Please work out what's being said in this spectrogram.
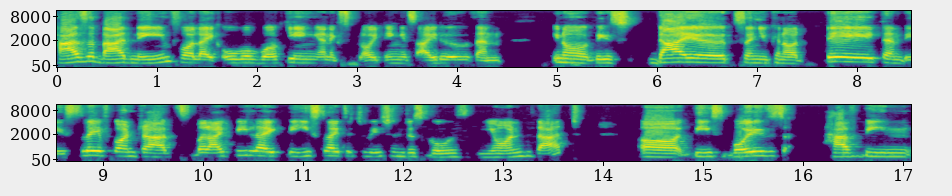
has a bad name for like overworking and exploiting its idols and you know these diets and you cannot date and these slave contracts. But I feel like the East side situation just goes beyond that uh, these boys have been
